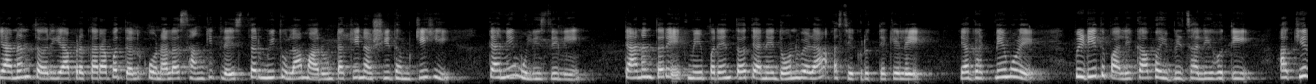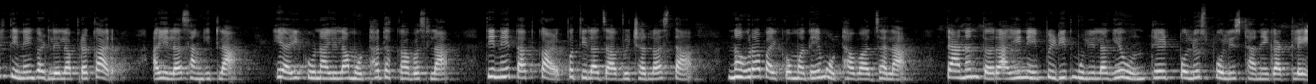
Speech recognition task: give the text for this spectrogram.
यानंतर या प्रकाराबद्दल कोणाला सांगितलेस तर मी तुला मारून टाकीन अशी धमकीही त्यांनी मुलीस दिली. त्यानंतर एक मेपर्यंत त्याने दोन वेळा असे कृत्य केले. या घटनेमुळे पीडित बालिका भयभीत झाली होती. अखेर तिने घडलेला प्रकार आईला सांगितला. हे ऐकून आईला मोठा धक्का बसला. तिने तात्काळ पतीला जाब विचारला असता नवरा बायकोमध्ये मोठा वाद झाला. त्यानंतर आईने पीडित मुलीला घेऊन थेट पोलीस पोलीस ठाणे गाठले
